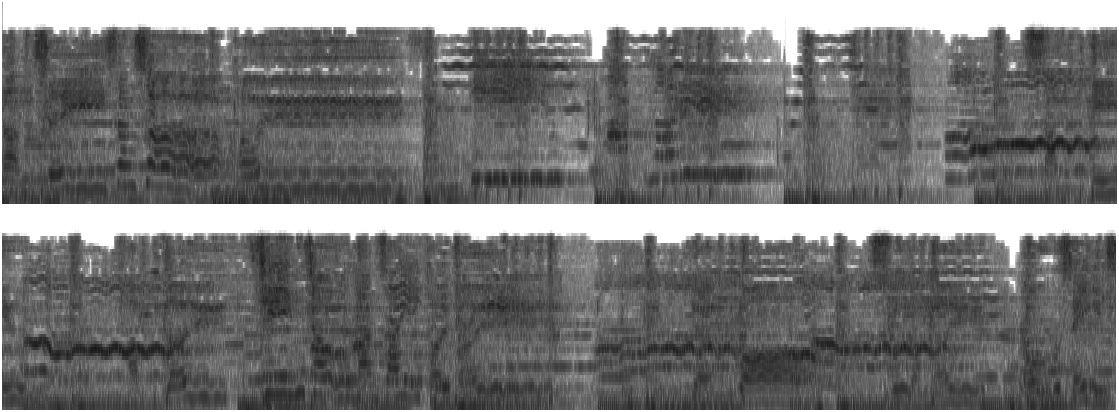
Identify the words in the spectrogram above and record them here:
能死生相许。神雕侠侣，神雕。千秋万世退去，阳光笑容里，到死世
